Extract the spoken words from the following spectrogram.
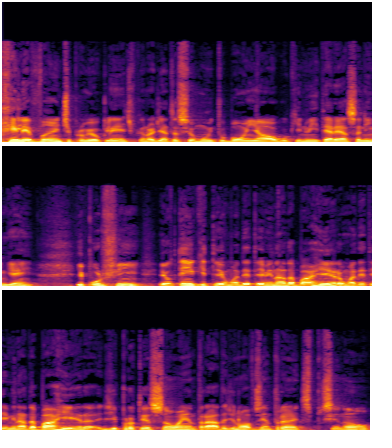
relevante para o meu cliente, porque não adianta eu ser muito bom em algo que não interessa a ninguém. E, por fim, eu tenho que ter uma determinada barreira, uma determinada barreira de proteção à entrada de novos entrantes, porque senão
